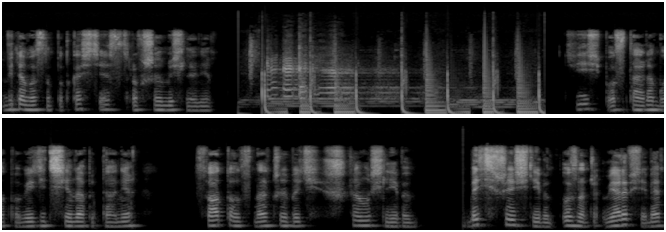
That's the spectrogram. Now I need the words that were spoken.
witam Was na podcaście Zdrowsze Myślenie. Dziś postaram odpowiedzieć się na pytanie, co to znaczy być szczęśliwym. Być szczęśliwym oznacza wiarę w siebie,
